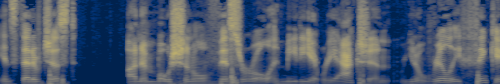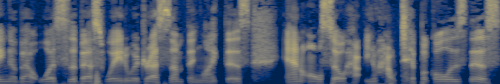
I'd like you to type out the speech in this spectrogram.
instead of just an emotional, visceral, immediate reaction. You know, really thinking about what's the best way to address something like this, and also how you know how typical is this?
